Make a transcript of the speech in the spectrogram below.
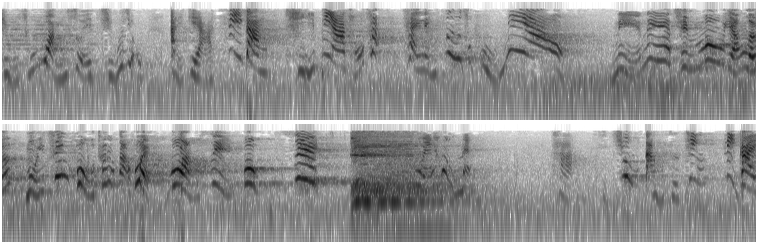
求出万岁求救，哀家西当起兵出草，才能使出虎苗。年年请母养儿，每亲赴汤蹈火，万事不息。为何呢？他是兄党之亲，理该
